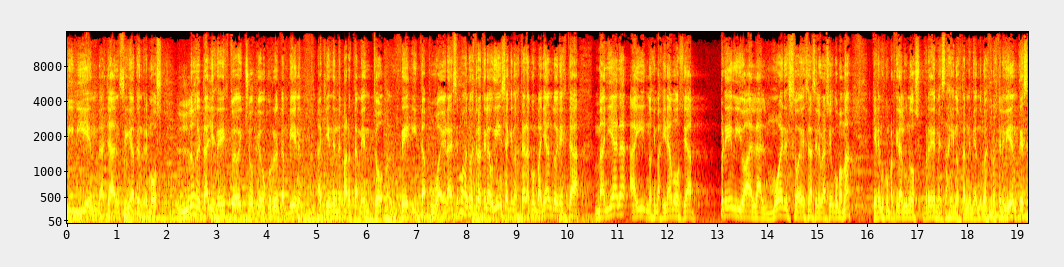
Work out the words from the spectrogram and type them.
vivienda. Ya enseguida tendremos los detalles de este hecho que ocurrió también aquí en el departamento de Itapúa. Agradecemos a nuestra teleaudiencia que nos están acompañando en esta mañana. Ahí nos imaginamos ya previo al almuerzo de esa celebración con mamá, queremos compartir algunos breves mensajes que nos están enviando nuestros televidentes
